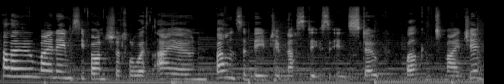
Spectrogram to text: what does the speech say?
Hello, my name's Yvonne Shuttleworth. I own Balance and Beam Gymnastics in Stoke. Welcome to my gym.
